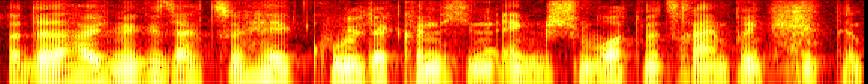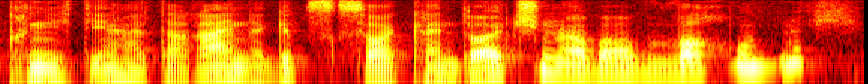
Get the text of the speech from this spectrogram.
da habe ich mir gesagt, so, hey, cool, da könnte ich einen englischen Wort mit reinbringen. Dann bringe ich den halt da rein. Da gibt es zwar keinen Deutschen, aber warum nicht?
